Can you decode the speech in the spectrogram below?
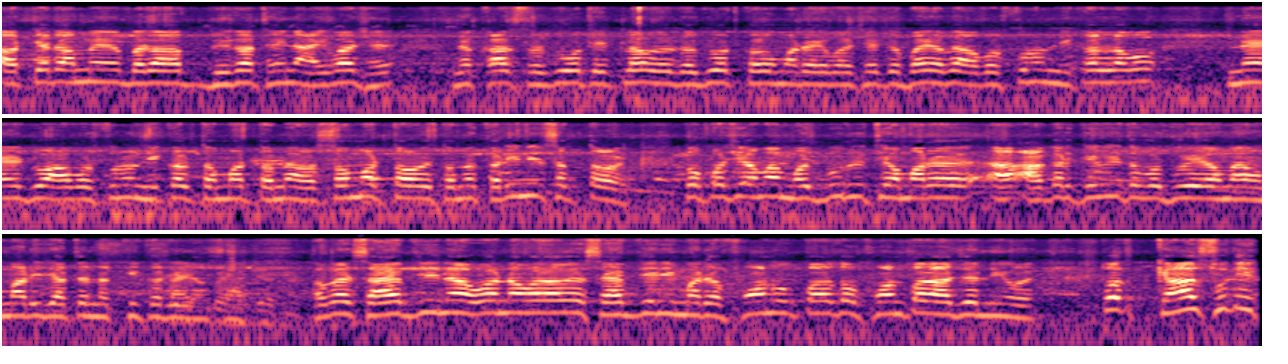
અત્યારે અમે બધા ભેગા થઈને આવ્યા છે. ને ખાસ રજૂઆત એટલા રજૂઆત કરવા માટે આવ્યા છે કે ભાઈ હવે આ વસ્તુનો નિકાલ લાવો ને જો આ વસ્તુનો નિકાલ તમારે તમે અસમર્થતા હોય તમે કરી નહીં શકતા હોય તો પછી અમે મજબૂરીથી અમારે આગળ કેવી રીતે વધવું એ અમે અમારી જાતે નક્કી કરી લઈશું હવે સાહેબજીને અવારનવાર આવે સાહેબજી નહીં મળે ફોન ઉપર તો ફોન પર હાજર નહીં હોય. તો ક્યાં સુધી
